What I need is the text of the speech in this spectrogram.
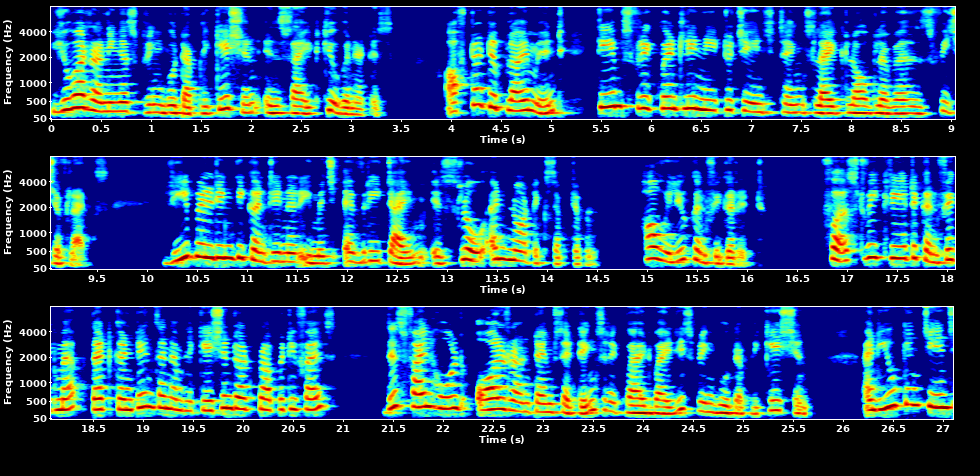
you are running a Spring Boot application inside Kubernetes. After deployment, teams frequently need to change things like log levels, feature flags. Rebuilding the container image every time is slow and not acceptable. How will you configure it? First, we create a config map that contains an application.property files. This file holds all runtime settings required by the Spring Boot application, and you can change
